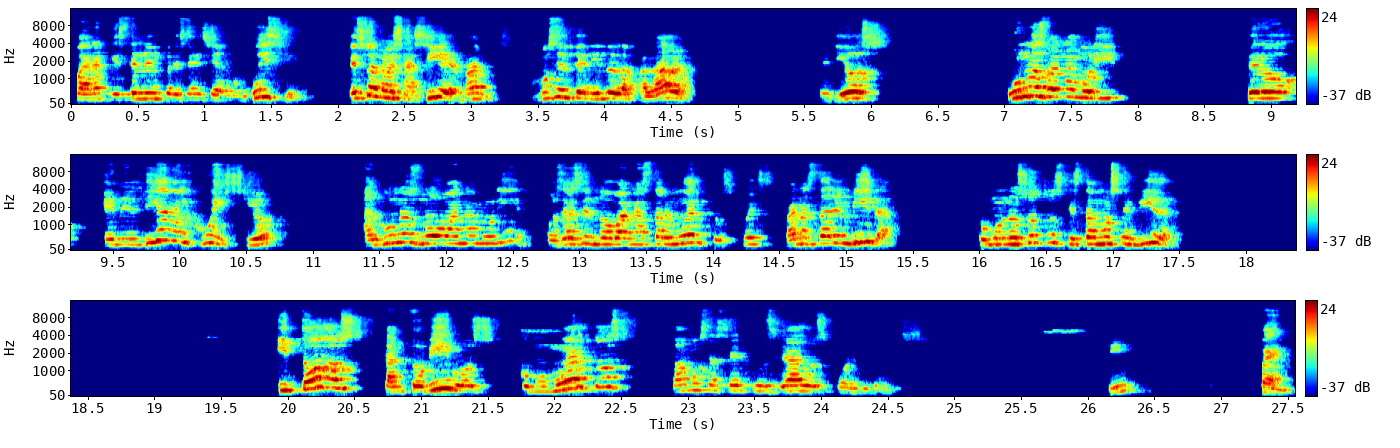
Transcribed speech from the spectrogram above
para que estén en presencia de un juicio. Eso no es así, hermanos. Vamos entendiendo la palabra de Dios. Unos van a morir, pero en el día del juicio, algunos no van a morir, o sea, no van a estar muertos, pues van a estar en vida, como nosotros que estamos en vida. Y todos, tanto vivos como muertos, vamos a ser juzgados por Dios. ¿Sí? Bueno,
